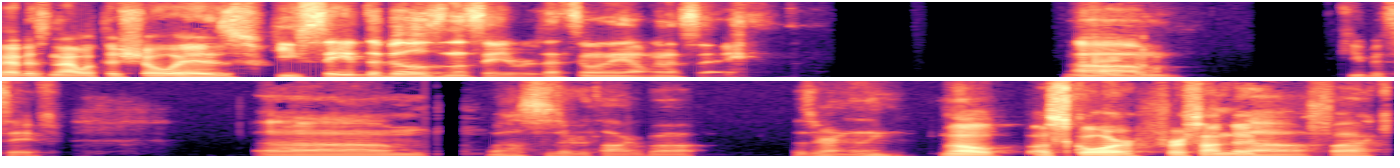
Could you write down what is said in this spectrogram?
That is not what the show is. He saved the Bills and the Sabres. That's the only thing I'm going to say. You go. Um, keep it safe. Um, what else is there to talk about? Is there anything? well, a score for Sunday. Oh fuck.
